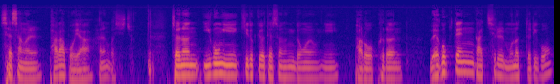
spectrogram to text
세상을 바라보야 하는 것이죠. 저는 2022 기독교 대선 행동이 바로 그런 왜곡된 가치를 무너뜨리고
